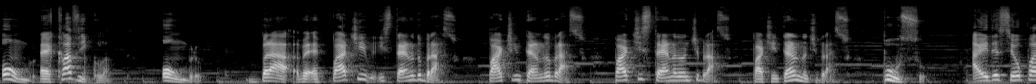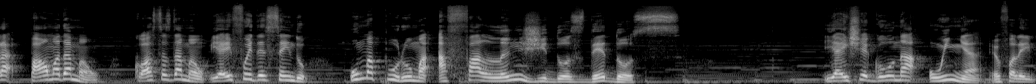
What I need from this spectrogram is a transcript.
ombro, é, clavícula, ombro, bra é, parte externa do braço, parte interna do braço, parte externa do antebraço, parte interna do antebraço, pulso. Aí desceu para palma da mão, costas da mão, e aí foi descendo uma por uma a falange dos dedos. E aí chegou na unha, eu falei:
